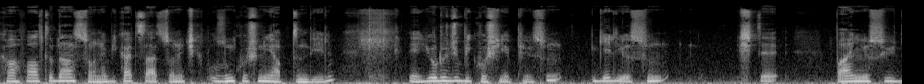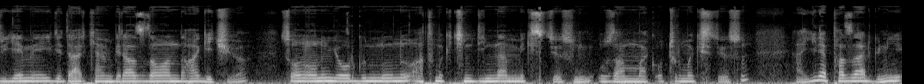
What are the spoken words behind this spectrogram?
kahvaltıdan sonra birkaç saat sonra çıkıp uzun koşunu yaptın diyelim. E, yorucu bir koşu yapıyorsun. Geliyorsun işte banyosuydu, yemeğiydi derken biraz zaman daha geçiyor. Sonra onun yorgunluğunu atmak için dinlenmek istiyorsun, uzanmak, oturmak istiyorsun. Yani yine pazar günü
